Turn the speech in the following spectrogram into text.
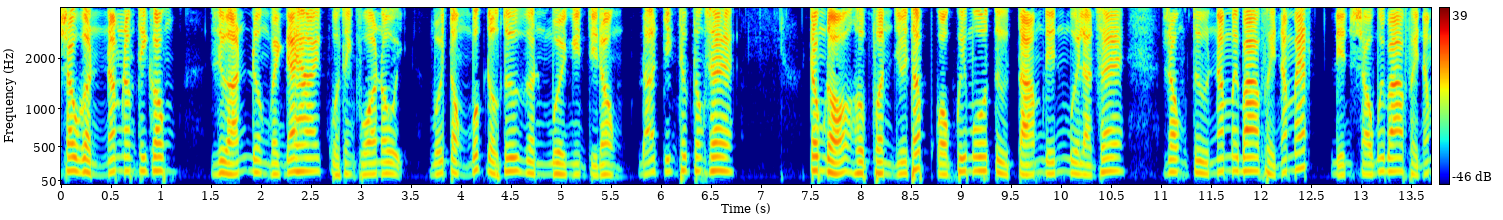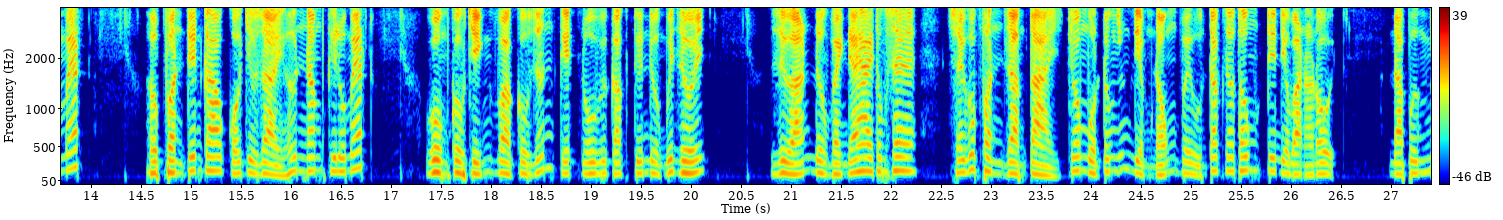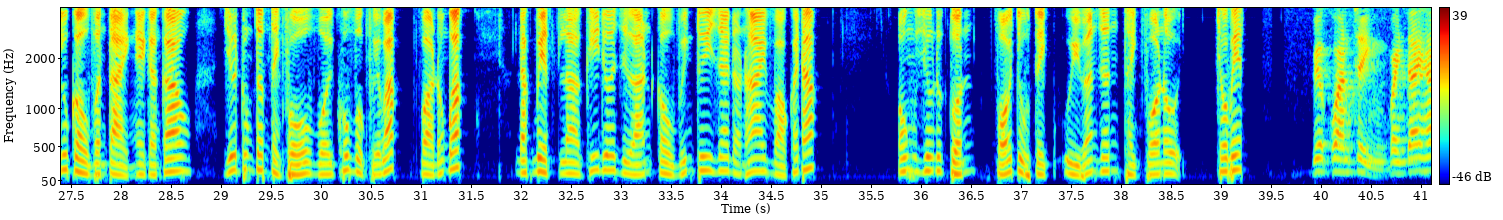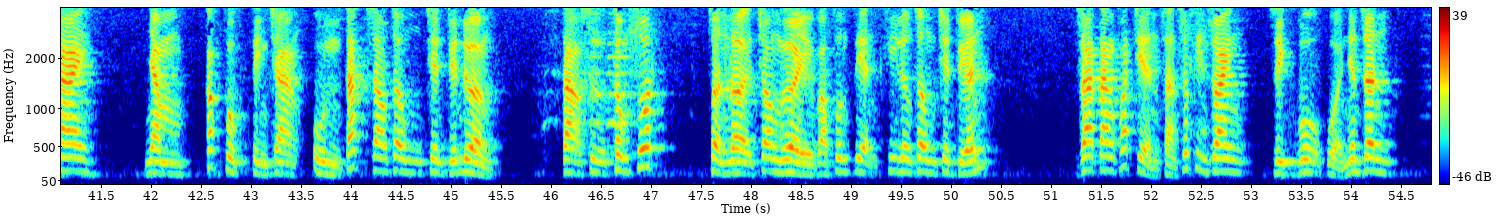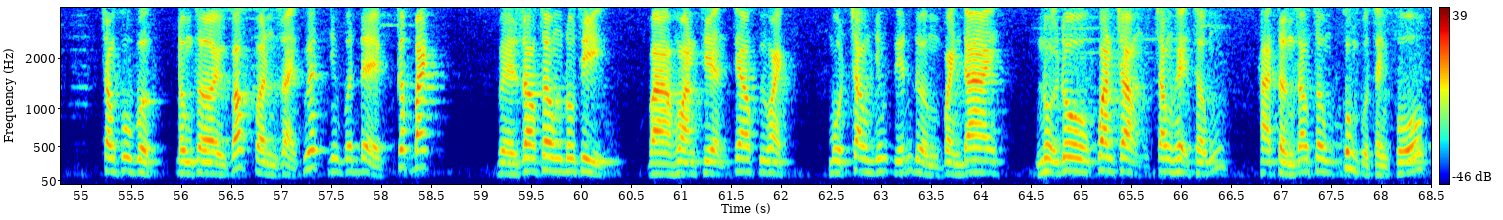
Sau gần 5 năm thi công, dự án đường vành đai 2 của thành phố Hà Nội với tổng mức đầu tư gần 10.000 tỷ đồng đã chính thức thông xe. Trong đó, hợp phần dưới thấp có quy mô từ 8 đến 10 làn xe, rộng từ 53,5 m đến 63,5 m. Hợp phần trên cao có chiều dài hơn 5 km, gồm cầu chính và cầu dẫn kết nối với các tuyến đường bên dưới. Dự án đường vành đai 2 thông xe sẽ góp phần giảm tải cho một trong những điểm nóng về ùn tắc giao thông trên địa bàn Hà Nội, đáp ứng nhu cầu vận tải ngày càng cao giữa trung tâm thành phố với khu vực phía Bắc và Đông Bắc, đặc biệt là khi đưa dự án cầu Vĩnh Tuy giai đoạn 2 vào khai thác. Ông Dương Đức Tuấn, Phó Chủ tịch Ủy ban dân thành phố Hà Nội cho biết. Việc hoàn chỉnh vành đai 2 nhằm khắc phục tình trạng ùn tắc giao thông trên tuyến đường, tạo sự thông suốt, thuận lợi cho người và phương tiện khi lưu thông trên tuyến, gia tăng phát triển sản xuất kinh doanh, dịch vụ của nhân dân trong khu vực, đồng thời góp phần giải quyết những vấn đề cấp bách về giao thông đô thị và hoàn thiện theo quy hoạch một trong những tuyến đường vành đai nội đô quan trọng trong hệ thống hạ tầng giao thông khung của thành phố.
